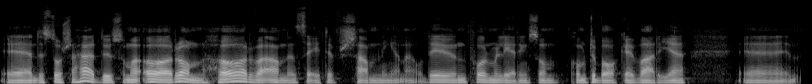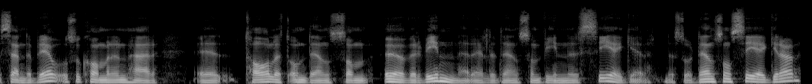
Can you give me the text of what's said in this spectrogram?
Eh, det står så här, du som har öron, hör vad anden säger till församlingarna. Och det är en formulering som kommer tillbaka i varje eh, sändebrev. Och så kommer den här eh, talet om den som övervinner eller den som vinner seger. Det står, den som segrar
